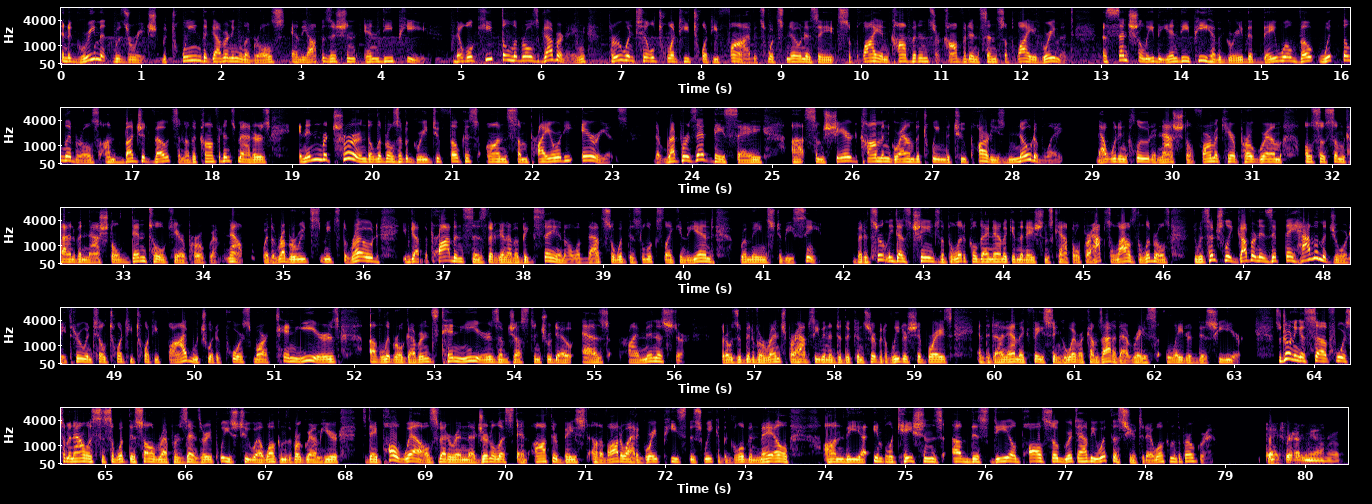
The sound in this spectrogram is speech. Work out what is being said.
An agreement was reached between the governing Liberals and the opposition NDP that will keep the Liberals governing through until 2025. It's what's known as a supply and confidence or confidence and supply agreement. Essentially, the NDP have agreed that they will vote with the Liberals on budget votes and other confidence matters. And in return, the Liberals have agreed to focus on some priority areas that represent, they say, uh, some shared common ground between the two parties, notably that would include a national pharmacare program, also some kind of a national dental care program. Now, where the rubber meets, the road, you've got the provinces that are going to have a big say in all of that. So, what this looks like in the end remains to be seen. But it certainly does change the political dynamic in the nation's capital, perhaps allows the Liberals to essentially govern as if they have a majority through until 2025, which would, of course, mark 10 years of Liberal governance, 10 years of Justin Trudeau as Prime Minister throws a bit of a wrench, perhaps even into the conservative leadership race and the dynamic facing whoever comes out of that race later this year. So, joining us uh, for some analysis of what this all represents, very pleased to uh, welcome to the program here today Paul Wells, veteran uh, journalist and author based out of Ottawa. I Had a great piece this week at the Globe and Mail on the uh, implications of this deal. Paul, so great to have you with us here today. Welcome to the program. Thanks for having me on, Rob.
